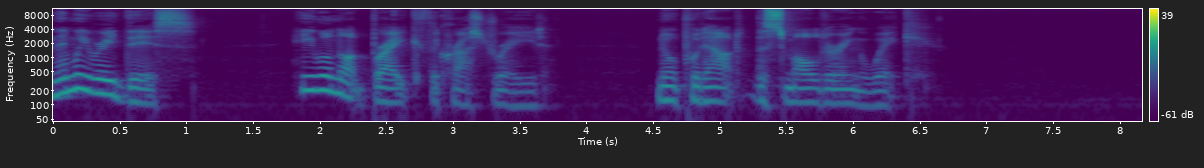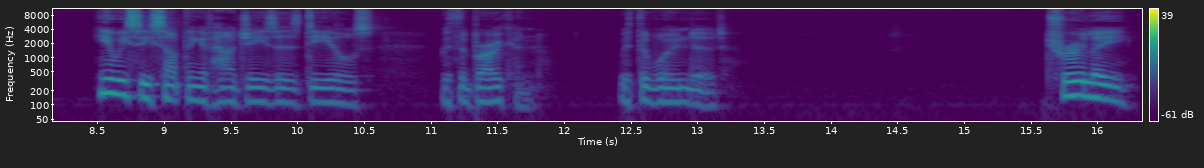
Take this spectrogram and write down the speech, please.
And then we read this He will not break the crushed reed, nor put out the smouldering wick. Here we see something of how Jesus deals with the broken, with the wounded. Truly,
